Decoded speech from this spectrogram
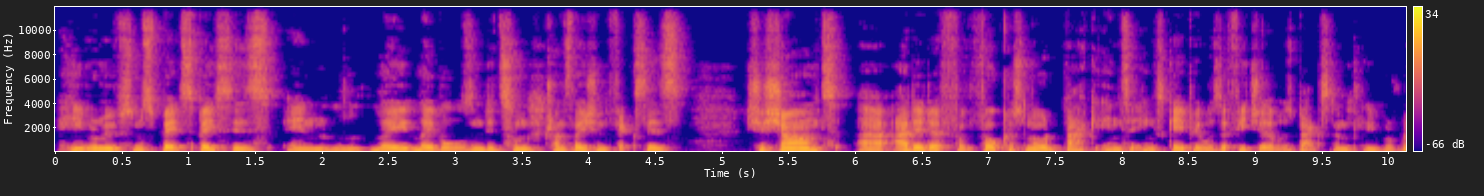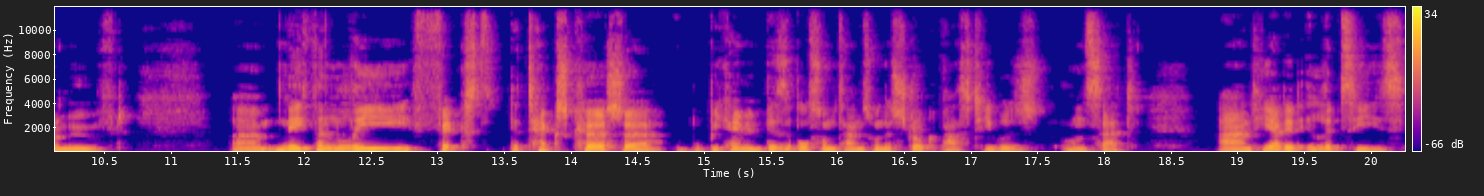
he removed some spaces in la- labels and did some translation fixes. Shashant uh, added a f- focus mode back into Inkscape. It was a feature that was accidentally removed. Um, Nathan Lee fixed the text cursor became invisible sometimes when the stroke opacity was unset, and he added ellipses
